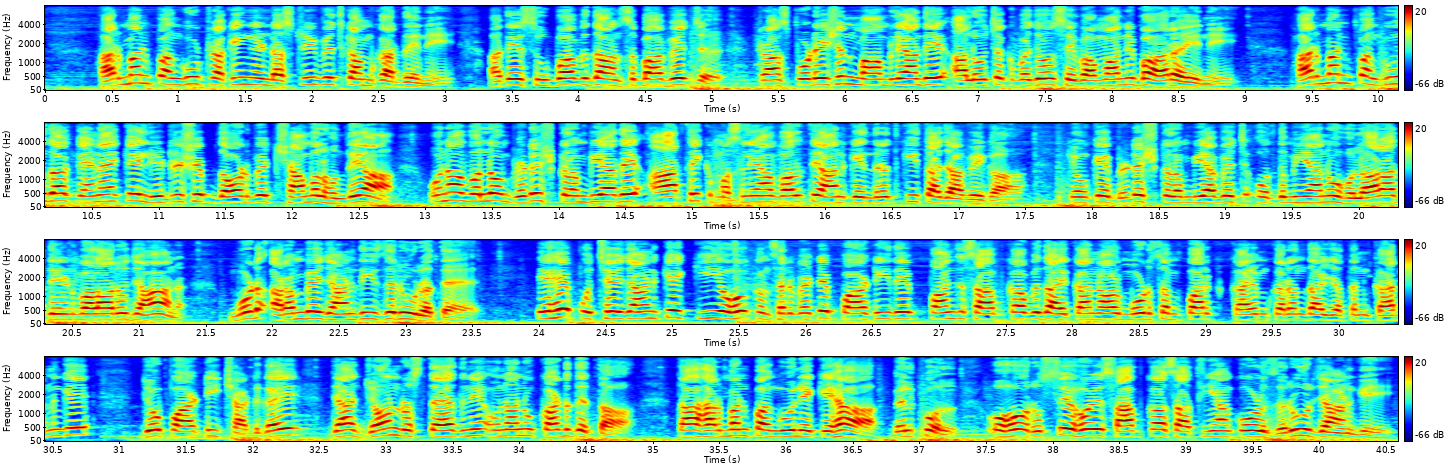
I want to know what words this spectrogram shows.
ਹਰਮਨ ਪੰਗੂ ਟਰੱਕਿੰਗ ਇੰਡਸਟਰੀ ਵਿੱਚ ਕੰਮ ਕਰਦੇ ਨੇ ਅਤੇ ਸੂਬਾ ਵਿਧਾਨ ਸਭਾ ਵਿੱਚ ਟਰਾਂਸਪੋਰਟੇਸ਼ਨ ਮਾਮਲਿਆਂ ਦੇ ਆਲੋਚਕ ਵਜੋਂ ਸੇਵਾਵਾਂ ਨਿਭਾ ਰਹੇ ਨੇ। ਹਰਮਨ ਪੰਗੂ ਦਾ ਕਹਿਣਾ ਹੈ ਕਿ ਲੀਡਰਸ਼ਿਪ ਦੌੜ ਵਿੱਚ ਸ਼ਾਮਲ ਹੁੰਦਿਆਂ ਉਹਨਾਂ ਵੱਲੋਂ ਬ੍ਰਿਟਿਸ਼ ਕੋਲੰਬੀਆ ਦੇ ਆਰਥਿਕ ਮਸਲਿਆਂ ਵੱਲ ਧਿਆਨ ਕੇਂਦਰਿਤ ਕੀਤਾ ਜਾਵੇਗਾ। ਕਿਉਂਕਿ ਬ੍ਰਿਟਿਸ਼ ਕੋਲੰਬੀਆ ਵਿੱਚ ਉਦਮੀਆਂ ਨੂੰ ਹੁਲਾਰਾ ਦੇਣ ਵਾਲਾ ਰੁਝਾਨ ਮੁੜ ਆਰੰਭੇ ਜਾਣ ਦੀ ਜ਼ਰੂਰਤ ਹੈ। ਇਹ ਪੁੱਛੇ ਜਾਣ ਕਿ ਕੀ ਉਹ ਕੰਜ਼ਰਵੇਟਿਵ ਪਾਰਟੀ ਦੇ ਪੰਜ ਸਾਬਕਾ ਵਿਧਾਇਕਾਂ ਨਾਲ ਮੁੜ ਸੰਪਰਕ ਕਾਇਮ ਕਰਨ ਦਾ ਯਤਨ ਕਰਨਗੇ, ਜੋ ਪਾਰਟੀ ਛੱਡ ਗਏ ਜਾਂ ਜੌਨ ਰੁਸਤੈਦ ਨੇ ਉਹਨਾਂ ਨੂੰ ਕੱਢ ਦਿੱਤਾ। ਤਾਂ ਹਰਮਨ ਭੰਗੂ ਨੇ ਕਿਹਾ, ਬਿਲਕੁਲ, ਉਹ ਰੁੱਸੇ ਹੋਏ ਸਾਬਕਾ ਸਾਥੀਆਂ ਕੋਲ ਜ਼ਰੂਰ ਜਾਣਗੇ।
